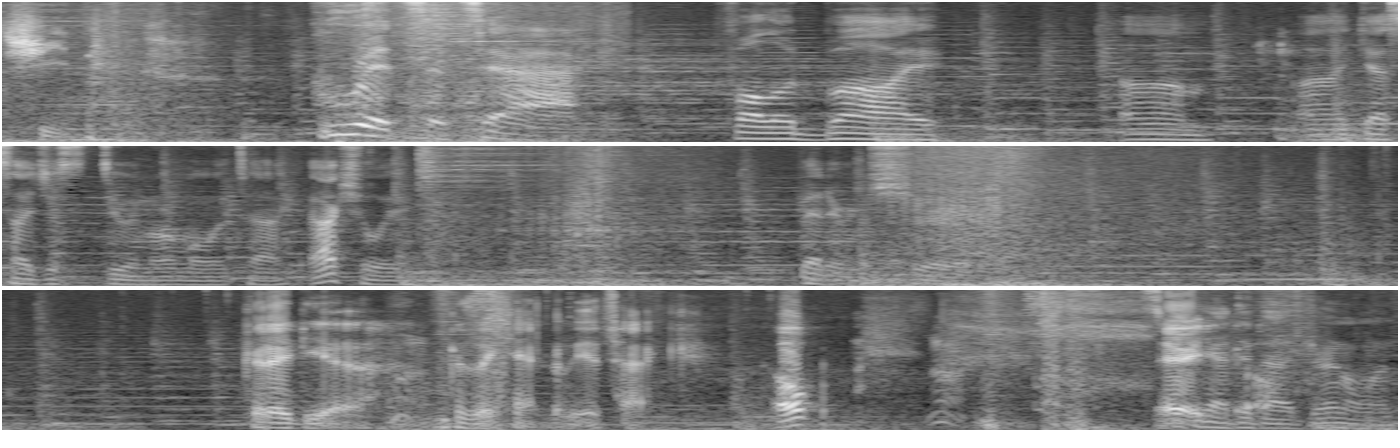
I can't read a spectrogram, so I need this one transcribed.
sheet. Blitz attack, followed by, um, I guess I just do a normal attack. Actually, better ensure. Good idea, because I can't really attack. Oh, There good you I did that adrenaline.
